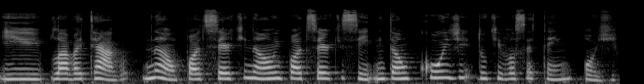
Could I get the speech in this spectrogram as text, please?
e lá vai ter água. Não, pode ser que não e pode ser que sim. Então, cuide do que você tem hoje.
